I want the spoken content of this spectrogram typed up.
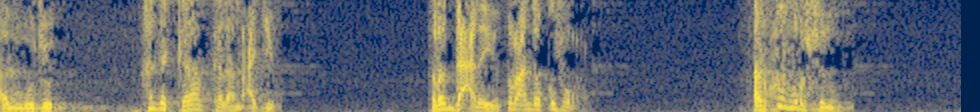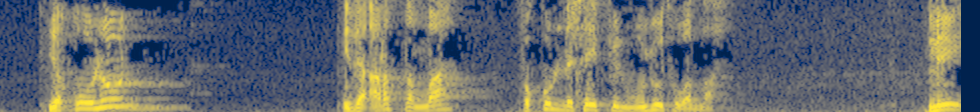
الوجود. هذا الكلام كلام عجيب. رد عليهم طبعا ده كفر. الكفر شنو؟ يقولون إذا أردت الله فكل شيء في الوجود هو الله. ليه؟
